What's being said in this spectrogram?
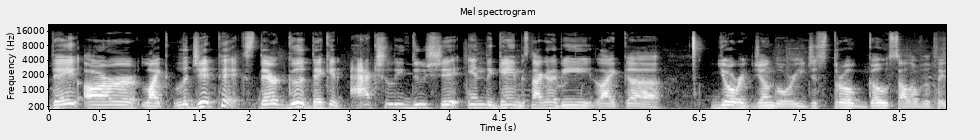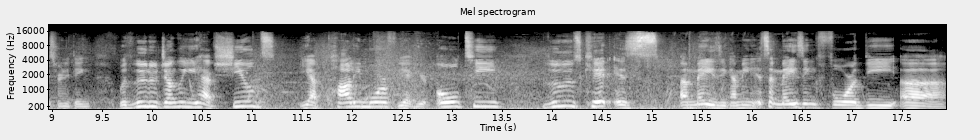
they are like legit picks. They're good. They can actually do shit in the game. It's not gonna be like uh, Yorick jungle where you just throw ghosts all over the place or anything. With Lulu jungle, you have shields, you have polymorph, you have your ulti. Lulu's kit is amazing. I mean, it's amazing for the uh,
